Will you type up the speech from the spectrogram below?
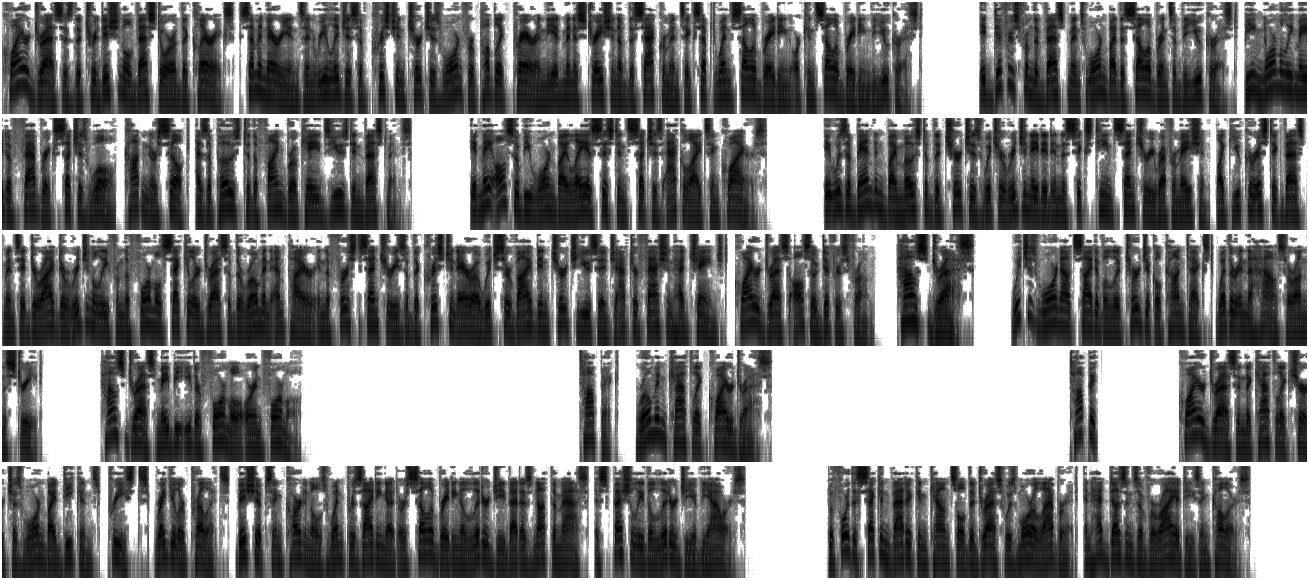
Choir dress is the traditional vesture of the clerics, seminarians and religious of Christian churches worn for public prayer and the administration of the sacraments except when celebrating or concelebrating the Eucharist. It differs from the vestments worn by the celebrants of the Eucharist, being normally made of fabrics such as wool, cotton or silk, as opposed to the fine brocades used in vestments. It may also be worn by lay assistants such as acolytes and choirs. It was abandoned by most of the churches which originated in the 16th-century Reformation. Like Eucharistic vestments it derived originally from the formal secular dress of the Roman Empire in the first centuries of the Christian era which survived in church usage after fashion had changed. Choir dress also differs from house dress, which is worn outside of a liturgical context whether in the house or on the street. House dress may be either formal or informal. Roman Catholic choir dress Choir dress in the Catholic Church is worn by deacons, priests, regular prelates, bishops and cardinals when presiding at or celebrating a liturgy that is not the Mass, especially the Liturgy of the Hours. Before the Second Vatican Council the dress was more elaborate, and had dozens of varieties and colors.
